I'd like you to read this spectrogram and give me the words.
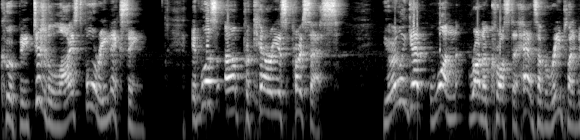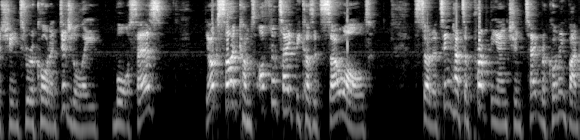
could be digitalized for remixing. It was a precarious process. You only get one run across the heads of a replay machine to record it digitally, Moore says. The oxide comes off the tape because it's so old. So the team had to prep the ancient tape recording by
